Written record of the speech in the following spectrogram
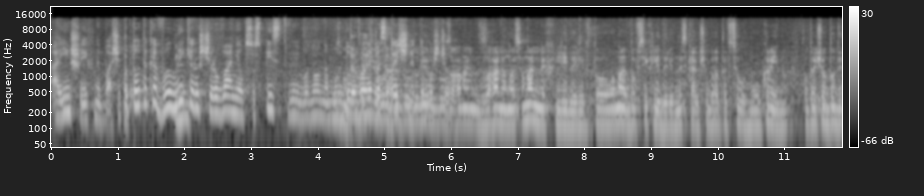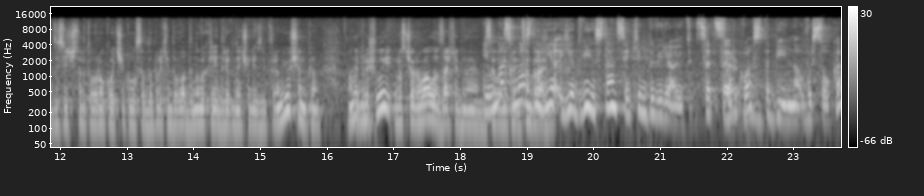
а інші їх не бачать. Тобто таке велике розчарування у суспільстві, воно на мою думку давай же небезпечне, довіру тому до що загальна- загальнонаціональних лідерів, то вона до всіх лідерів низька, якщо брати в цілому Україну. Тобто, якщо до 2004 року очікувалося до приходу влади нових лідерів на чолі з Віктором Ющенком, вони прийшли, розчарували західне І у населення нас України власне центральне. є, є дві інстанції, яким довіряють. Це церква стабільна, висока,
